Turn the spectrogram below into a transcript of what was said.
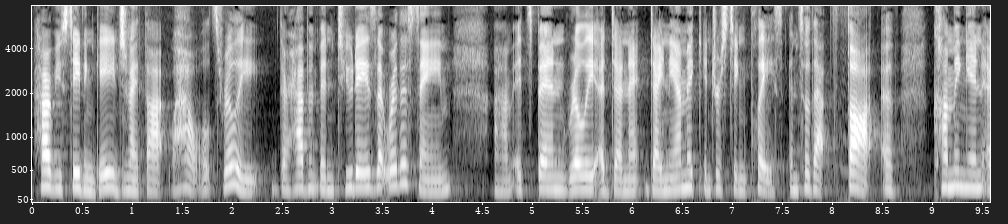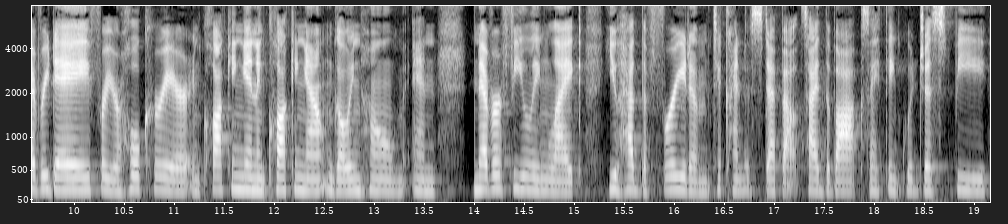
how have you stayed engaged?" And I thought, wow, well, it's really there haven't been two days that were the same. Um, it's been really a dyna- dynamic, interesting place. And so that thought of coming in every day for your whole career and clocking in and clocking out and going home and never feeling like you had the freedom to kind of step outside the box, I think would just be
